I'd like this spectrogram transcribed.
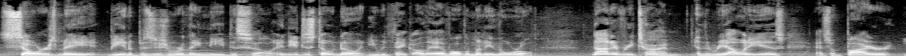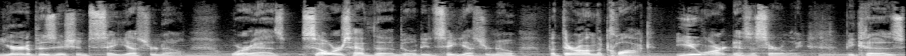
Sellers may be in a position where they need to sell, and you just don't know it. You would think, oh, they have all the money in the world. Not every time. And the reality is, as a buyer, you're in a position to say yes or no. Whereas sellers have the ability to say yes or no, but they're on the clock. You aren't necessarily because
